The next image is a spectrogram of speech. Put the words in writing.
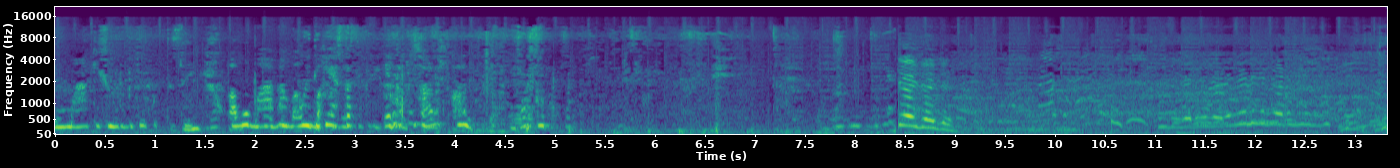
ও মা কি সুন্দর ভিডিও করতেছে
